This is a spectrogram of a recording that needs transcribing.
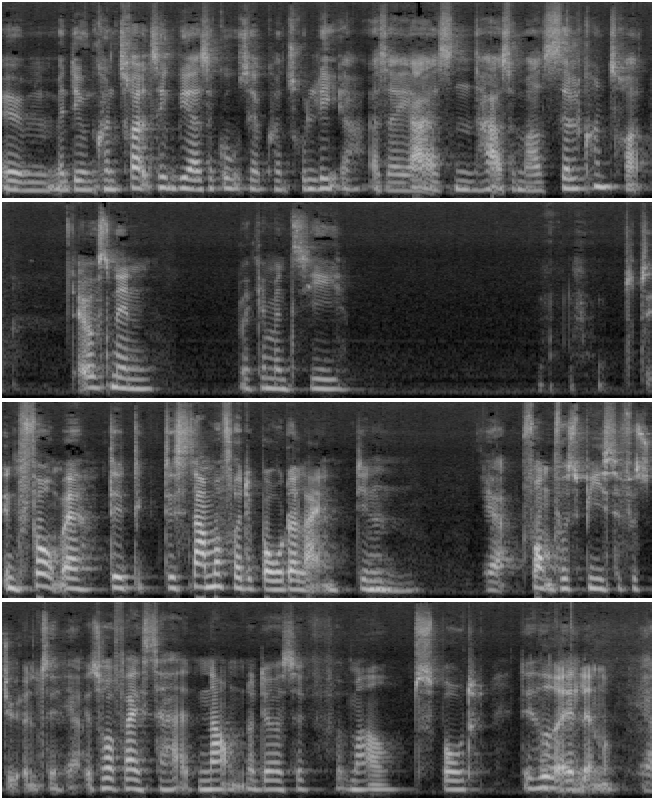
Ja. Øhm, men det er jo en kontrolting, vi er så gode til at kontrollere. Altså jeg er sådan, har så meget selvkontrol. Det er jo sådan en, hvad kan man sige, en form af, det, det, det stammer fra det borderline, din mm. ja. form for spiseforstyrrelse. Ja. Jeg tror faktisk, det har et navn, og det er også for meget sport. Det hedder okay. et eller andet. Ja.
